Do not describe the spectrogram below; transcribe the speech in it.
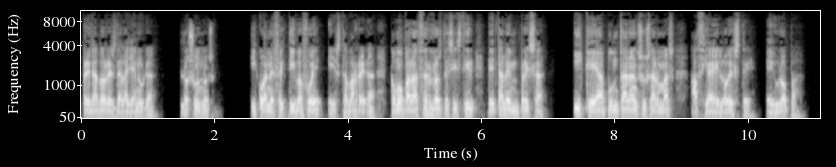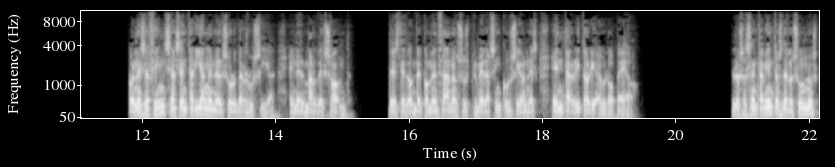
predadores de la llanura, los unos, y cuán efectiva fue esta barrera como para hacerlos desistir de tal empresa y que apuntaran sus armas hacia el oeste, Europa. Con ese fin se asentarían en el sur de Rusia, en el mar de Sond, desde donde comenzaron sus primeras incursiones en territorio europeo. Los asentamientos de los hunos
